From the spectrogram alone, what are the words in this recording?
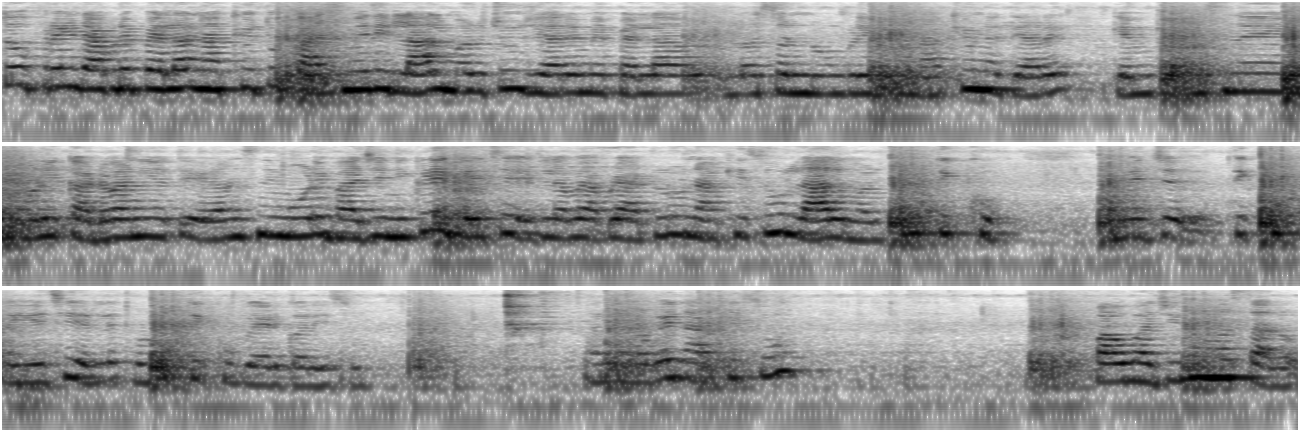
તો ફ્રેન્ડ આપણે પહેલાં નાખ્યું હતું કાશ્મીરી લાલ મરચું. જ્યારે મેં પહેલાં લસણ, ડુંગળી નાખ્યું ને ત્યારે, કેમ કે અંશને મોળી કાઢવાની હતી, અંશની મોળી ભાજી નીકળી ગઈ છે, એટલે હવે આપણે આટલું નાખીશું લાલ મરચું તીખું. અમે જ તીખું ખાઈએ છીએ એટલે થોડુંક તીખું એડ કરીશું. અને હવે નાખીશું પાઉભાજીનો મસાલો.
